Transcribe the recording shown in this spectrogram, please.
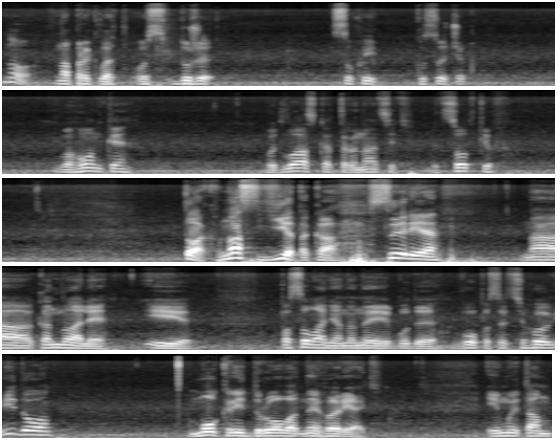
Ну, наприклад, ось дуже сухий кусочок вагонки. Будь ласка, 13%. Так, в нас є така серія на каналі, і посилання на неї буде в описі цього відео. Мокрі дрова не горять. І ми там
